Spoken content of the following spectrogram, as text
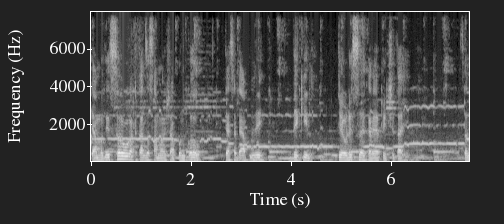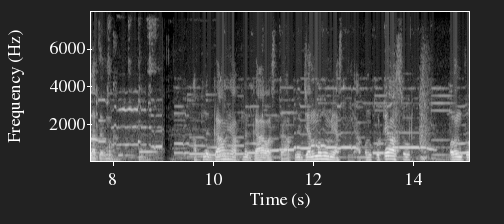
त्यामध्ये सर्व घटकांचा समावेश आपण करू. त्यासाठी आपले देखील तेवढे सहकार्य अपेक्षित आहे. चला तर मग. आपलं गाव हे आपलं गाव असतं. आपली जन्मभूमी असते. आपण कुठे असू परंतु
